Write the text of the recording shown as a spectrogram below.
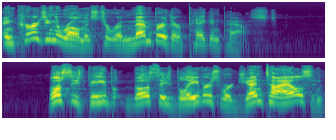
encouraging the Romans to remember their pagan past. Most of these, people, most of these believers were Gentiles, and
